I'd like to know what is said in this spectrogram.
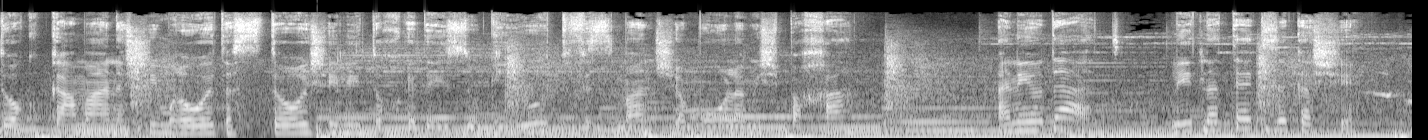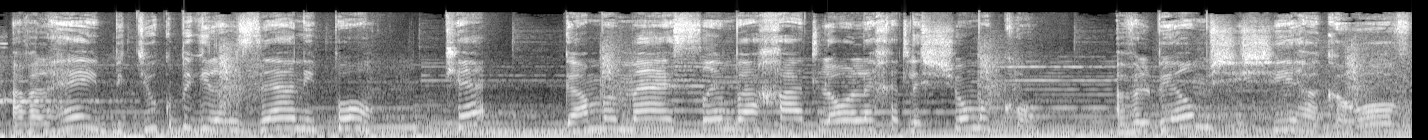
לבדוק כמה אנשים ראו את הסטורי שלי תוך כדי זוגיות וזמן שמור למשפחה. אני יודעת, להתנתק זה קשה, אבל היי, בדיוק בגלל זה אני פה. כן, גם במאה ה-21 לא הולכת לשום מקום. אבל ביום שישי הקרוב,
